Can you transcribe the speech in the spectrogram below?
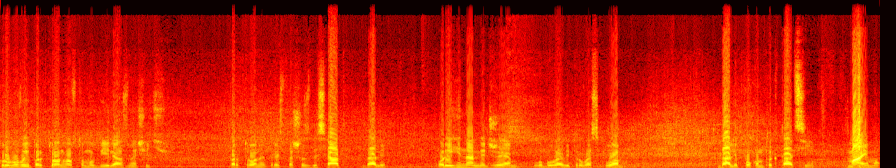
Круговий парктрон в автомобіля, значить, парктрони 360. Далі оригінальне GM, лобове вітрове скло. Далі по комплектації маємо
